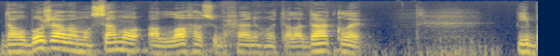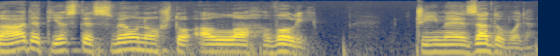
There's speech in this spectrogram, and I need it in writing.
Da obožavamo samo Allaha subhanahu wa ta'ala. Dakle, ibadet jeste sve ono što Allah voli, čime je zadovoljan.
